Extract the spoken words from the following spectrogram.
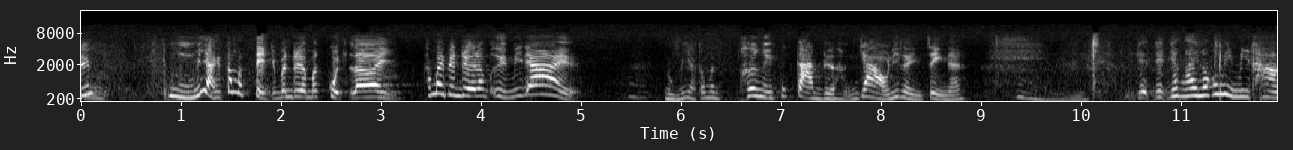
นี่อืมไม่อยากต้องมาติดอยู่บนเรือมากุดเลยทำไมเป็นเรือลำอื่นไม่ได้ หนูไม่อยากต้องมันเพิ่งไอ้ผู้การเรือหางยาวนี่เลยจริงๆนะ ยยยังไงเราก็ไม่มีทาง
